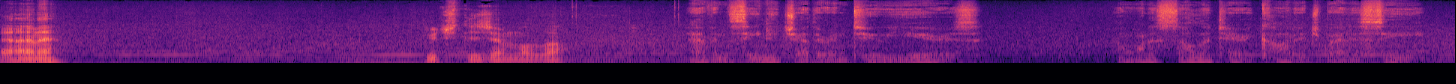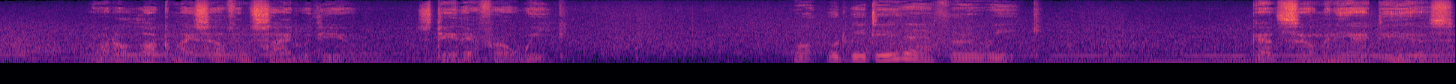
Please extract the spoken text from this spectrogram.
Yani. Güç diyeceğim valla. Haven't seen each other in two years. I want a solitary cottage by the sea. I want to lock myself inside with you. Stay there for a week. What would we do there for a week? Got so many ideas.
